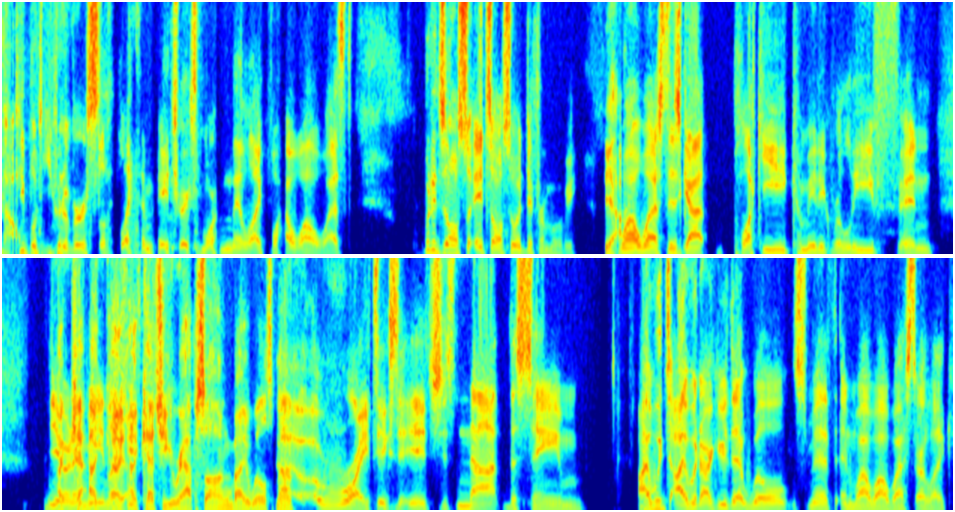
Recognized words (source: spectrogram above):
No. People universally like the Matrix more than they like Wild Wild West, but it's also it's also a different movie. Yeah. Wild West has got plucky comedic relief and you know a, what I mean. Like a, a catchy rap song by Will Smith. Uh, right. It's, it's just not the same. I would I would argue that Will Smith and Wild Wild West are like,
